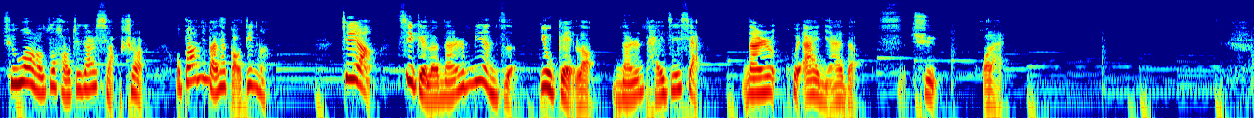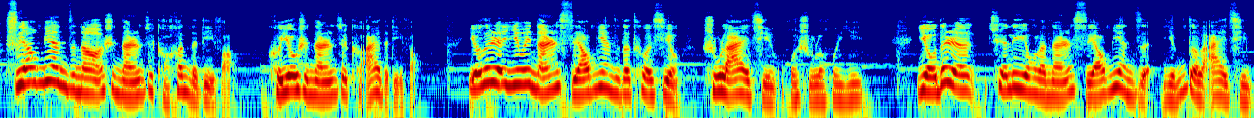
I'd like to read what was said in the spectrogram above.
却忘了做好这点小事儿，我帮你把它搞定了。这样既给了男人面子，又给了男人台阶下，男人会爱你爱的死去活来。死要面子呢，是男人最可恨的地方，可又是男人最可爱的地方。有的人因为男人死要面子的特性，输了爱情或输了婚姻；有的人却利用了男人死要面子，赢得了爱情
